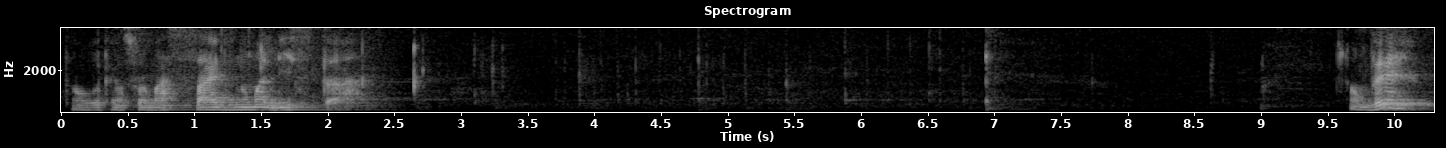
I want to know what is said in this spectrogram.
Então vou transformar sides numa lista. Vamos ver?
